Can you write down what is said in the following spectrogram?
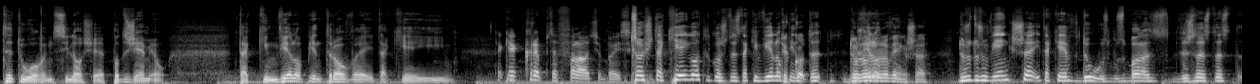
tytułowym silosie pod ziemią. Takim wielopiętrowej, takiej tak jak krypty w Falloutie Basic. Coś takiego, tylko że to jest takie wielopiętrowe. Dużo, wielo... dużo większe. Dużo, dużo większe i takie w dół, bo że to jest, to jest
